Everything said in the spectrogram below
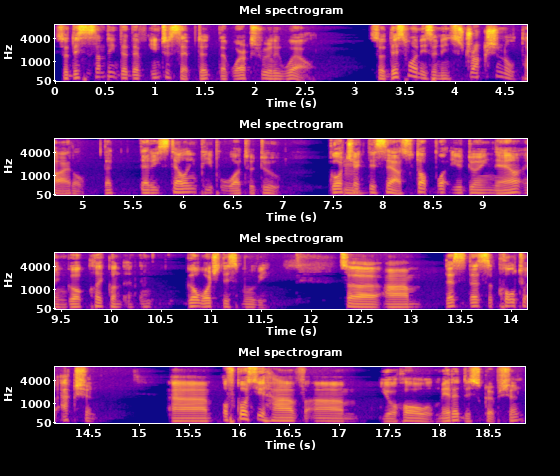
so this is something that they've intercepted that works really well. So this one is an instructional title that, that is telling people what to do. Go mm. check this out. Stop what you're doing now and go click on and go watch this movie. So um, that's that's a call to action. Um, of course, you have um, your whole meta description,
